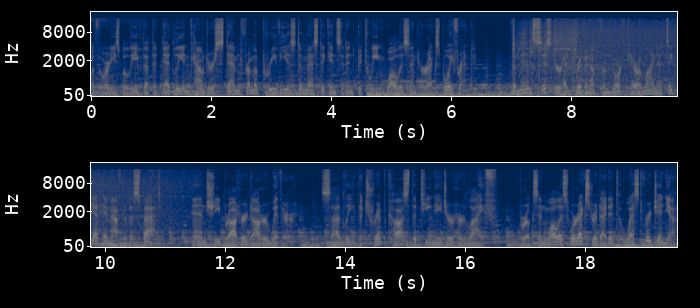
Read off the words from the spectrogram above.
Authorities believe that the deadly encounter stemmed from a previous domestic incident between Wallace and her ex-boyfriend. The man's sister had driven up from North Carolina to get him after the spat, and she brought her daughter with her. Sadly, the trip cost the teenager her life. Brooks and Wallace were extradited to West Virginia,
